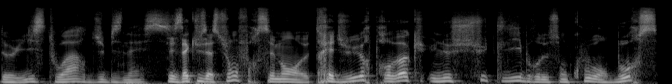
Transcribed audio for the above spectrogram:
de l'histoire du business. Ces accusations, forcément euh, très dures, provoquent une chute libre de son cours en bourse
